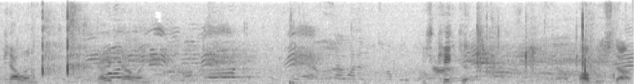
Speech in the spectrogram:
Go Kellen. Go Kellen. He's kicked it. Obvious stuff.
